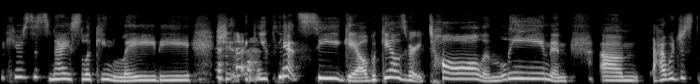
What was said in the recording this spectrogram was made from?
Like here's this nice looking lady. She, like, you can't see gail but gail's very tall and lean and um i would just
